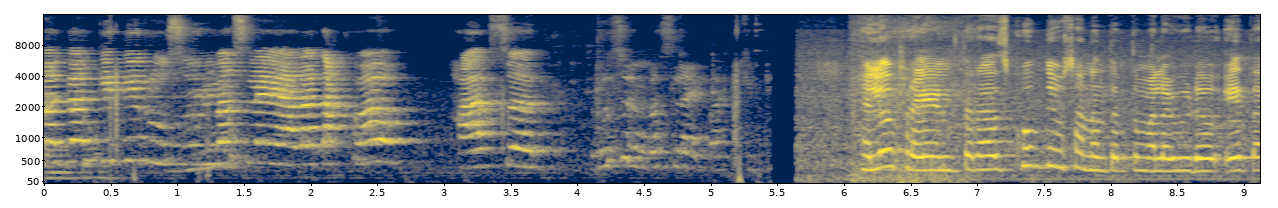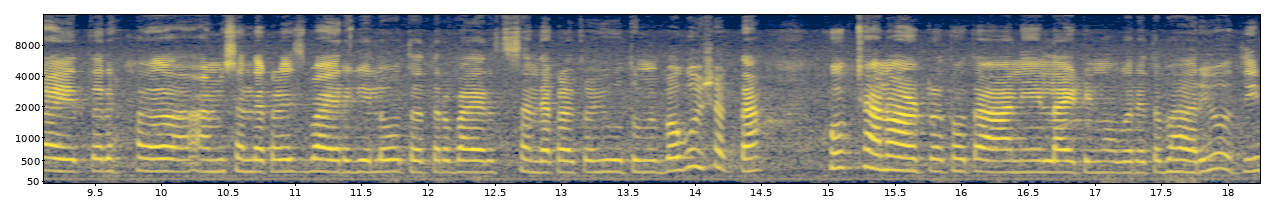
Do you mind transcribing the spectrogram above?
थँक्यू किती रुसून बसले याला दाखव. हा सर रुसून बसलाय बघ किती. हॅलो फ्रेंड तर आज खूप दिवसानंतर तुम्हाला व्हिडिओ येत आहे. तर हा आम्ही संध्याकाळीच बाहेर गेलो होतो. तर बाहेर संध्याकाळचा व्ह्यू तुम्ही बघू शकता. खूप छान वाटत होता आणि लाईटिंग वगैरे तर भारी होती.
